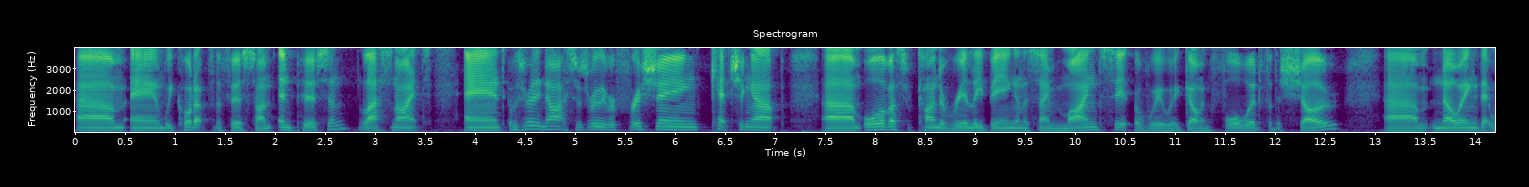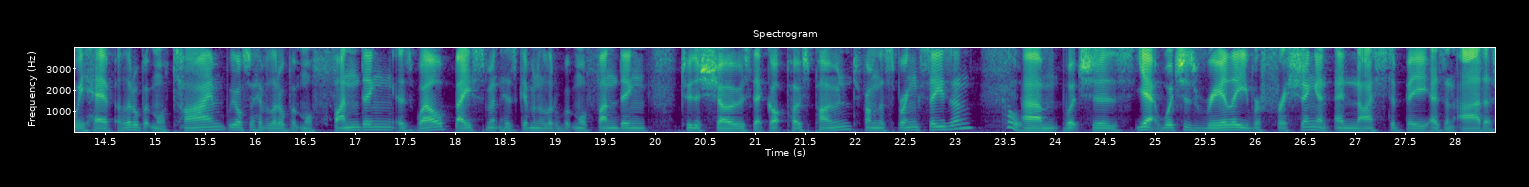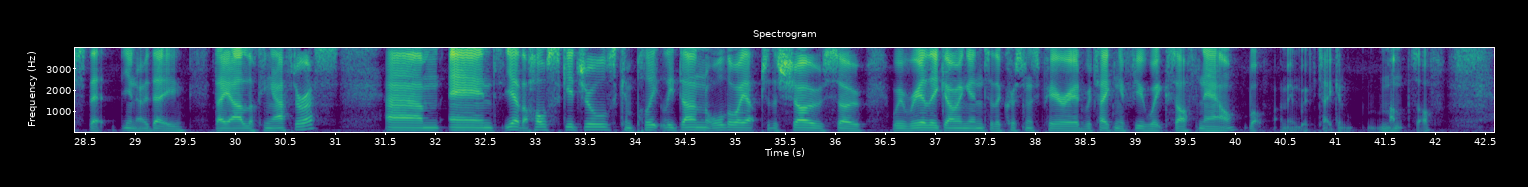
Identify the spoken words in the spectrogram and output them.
Um, and we caught up for the first time in person last night, and it was really nice. It was really refreshing catching up. Um, all of us kind of really being in the same mindset of where we're going forward for the show um, knowing that we have a little bit more time. We also have a little bit more funding as well. Basement has given a little bit more funding to the shows that got postponed from the spring season. Cool. Um, which is yeah, which is really refreshing and, and nice to be as an artist that you know they they are looking after us. Um, and yeah, the whole schedule's completely done all the way up to the show. So we're really going into the Christmas period. We're taking a few weeks off now. Well, I mean, we've taken months off.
